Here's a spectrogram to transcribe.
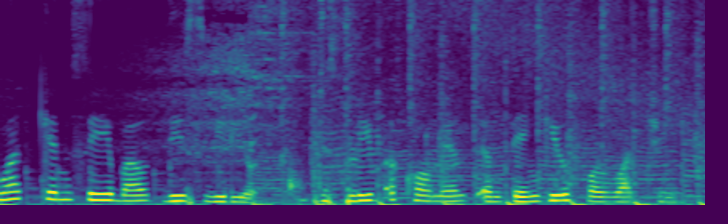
What can you say about this video? Just leave a comment and thank you for watching.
